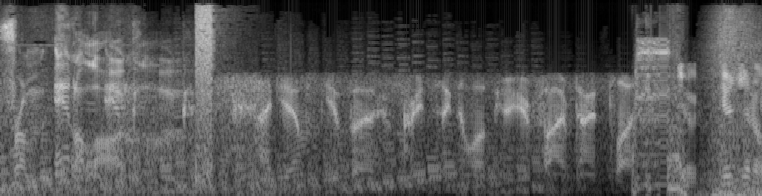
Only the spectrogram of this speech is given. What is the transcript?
from analog. Hi, Jim. You've uh, a great signal up here. You're five nine plus. You're digital.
